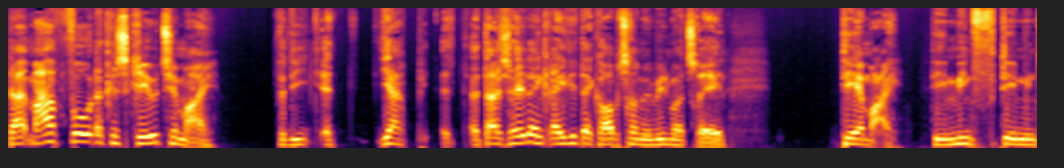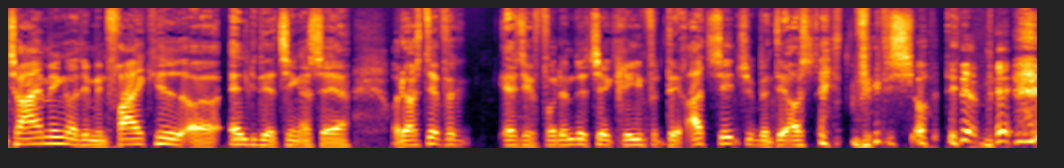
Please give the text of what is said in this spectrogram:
der er meget få, der kan skrive til mig, fordi at jeg, at der er så heller ikke rigtigt, der kan optræde med mit materiale. Det er mig. Det er, min, det er min timing, og det er min frækhed, og alle de der ting og sager. Og det er også derfor, at jeg kan få dem der til at grine, for det er ret sindssygt, men det er også virkelig sjovt, det der med,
